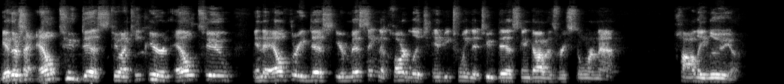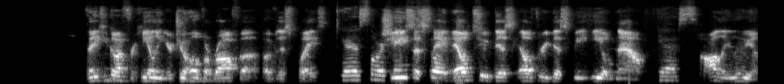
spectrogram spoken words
Yeah, there's an L2 disc too. I keep hearing L2 and the L3 disc. You're missing the cartilage in between the two discs, and God is restoring that. Hallelujah. Thank you, God, for healing your Jehovah Rapha over this place. Yes, Lord. Jesus' name. Lord. L2 disc, L3 disc be healed now. Yes. Hallelujah.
